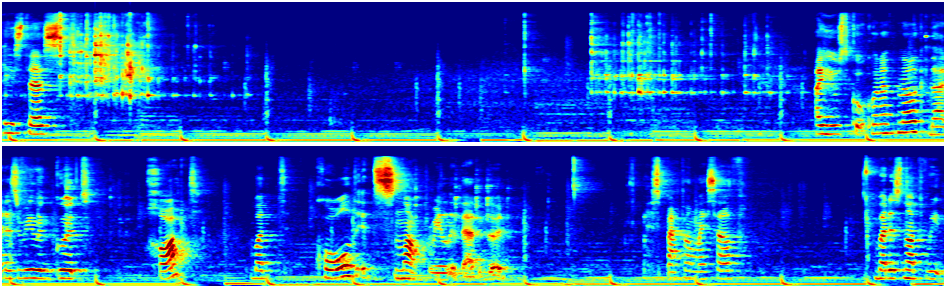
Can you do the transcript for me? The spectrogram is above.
taste test. I used coconut milk, that is really good hot, but cold it's not really that good. I spat on myself, but it's not re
